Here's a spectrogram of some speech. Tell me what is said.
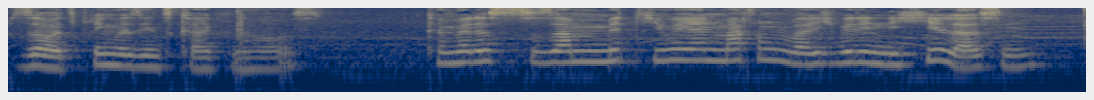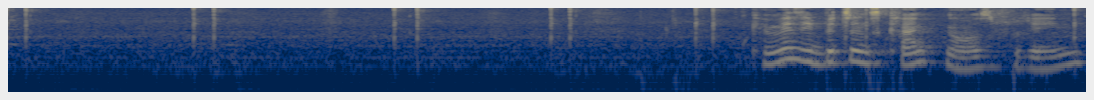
So, jetzt bringen wir sie ins Krankenhaus. Können wir das zusammen mit Julian machen? Weil ich will ihn nicht hier lassen. Können wir sie bitte ins Krankenhaus bringen?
